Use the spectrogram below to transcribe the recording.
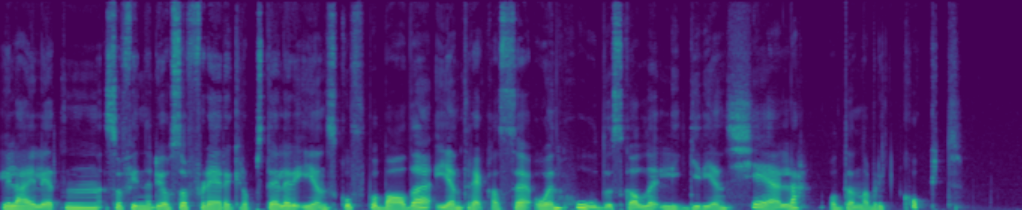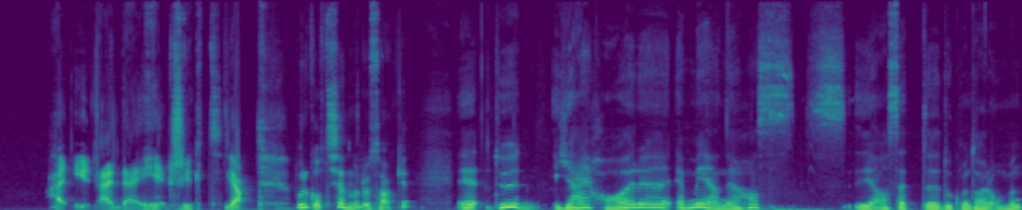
I leiligheten så finner de også flere kroppsdeler i en skuff på badet, i en trekasse, og en hodeskalle ligger i en kjele, og den har blitt kokt. Herregud, nei, det er helt sykt. Ja. Hvor godt kjenner du saken? Eh, du, jeg har eh, Jeg mener jeg har, jeg har sett eh, dokumentar om den.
